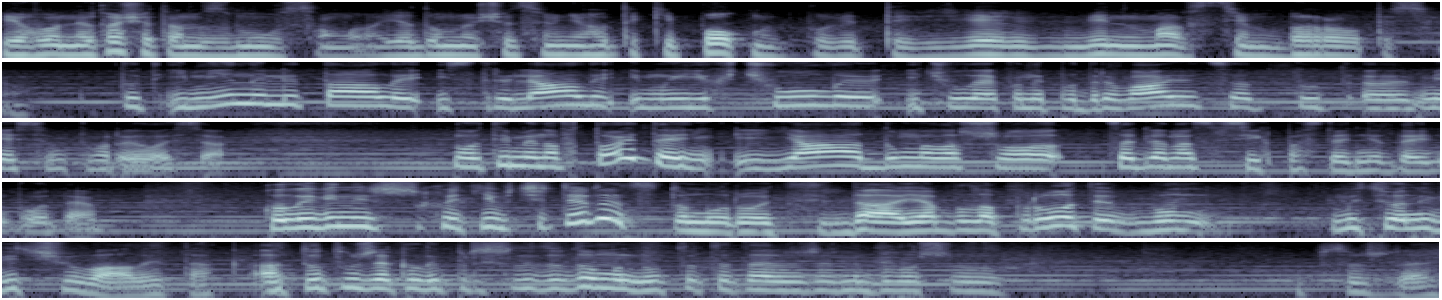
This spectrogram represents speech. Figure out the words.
його не то, що там змусило. Я думаю, що це в нього такий поклик був іти. Він мав з цим боротися. Тут і міни літали, і стріляли, і ми їх чули, і чули, як вони подриваються. Тут е, місяць творилося. Ну, от іменно в той день я думала, що це для нас всіх останній день буде. Коли він хотів в 2014 році, да, я була проти, бо ми цього не відчували так. А тут, уже, коли прийшли додому, ну тоді вже не було що обсуждати.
